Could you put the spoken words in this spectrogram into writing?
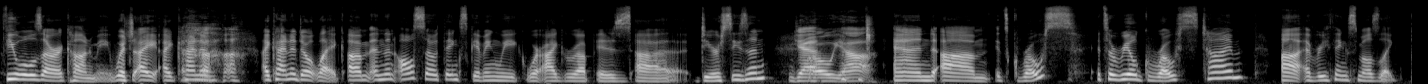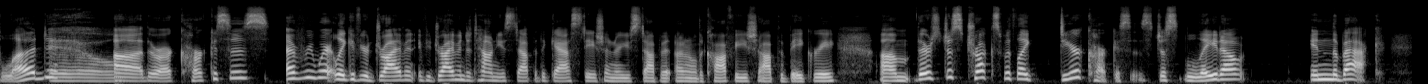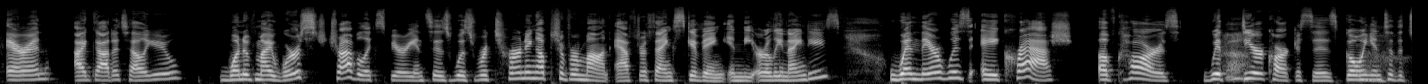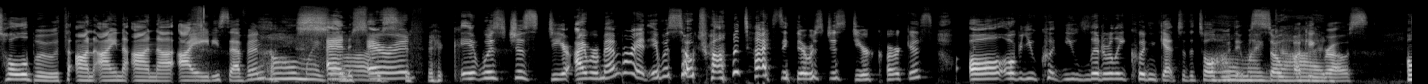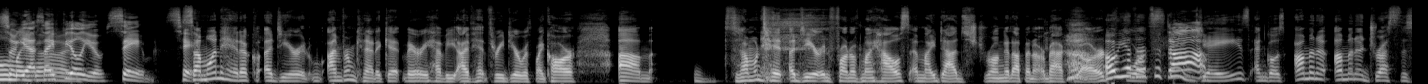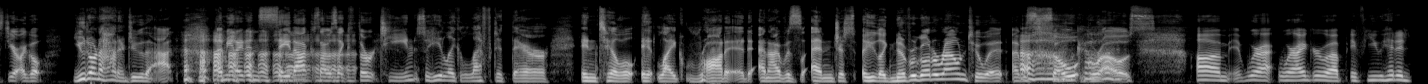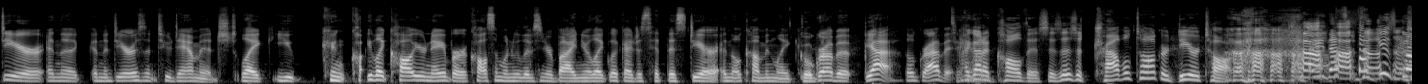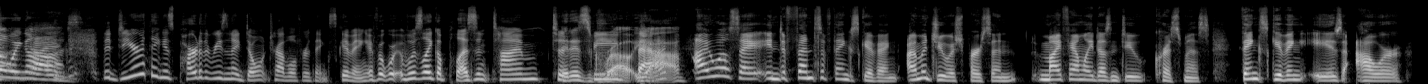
fuels our economy which I I kind of I kind of don't like um and then also Thanksgiving week where I grew up is uh deer season Yeah. Oh yeah. and um, it's gross. It's a real gross time. Uh, everything smells like blood. Ew. Uh, there are carcasses everywhere. Like if you're driving, if you drive into town, you stop at the gas station or you stop at I don't know the coffee shop, the bakery. Um, there's just trucks with like deer carcasses just laid out in the back. Erin, I gotta tell you, one of my worst travel experiences was returning up to Vermont after Thanksgiving in the early 90s when there was a crash of cars with deer carcasses going into the toll booth on I on uh, I eighty seven. Oh my god! And god! Erin, Specific. it was just deer. I remember it. It was so traumatizing. There was just deer carcass all over. You could, you literally couldn't get to the toll booth. Oh it was so fucking gross. Oh so yes, I feel you. Same. Same. Someone hit a, a deer. I'm from Connecticut, very heavy. I've hit three deer with my car. Um, someone hit a deer in front of my house, and my dad strung it up in our backyard. Oh, yeah, for that's a thing. days, and goes, "I'm gonna, I'm gonna dress this deer." I go, "You don't know how to do that." I mean, I didn't say that because I was like 13, so he like left it there until it like rotted, and I was, and just he like never got around to it. I was so gross. Um, where I, where I grew up, if you hit a deer and the and the deer isn't too damaged, like you can ca- you like call your neighbor, call someone who lives nearby, and you're like, "Look, I just hit this deer," and they'll come and like, Go grab it. yeah, they'll grab it. I gotta call this. Is this a travel talk or deer talk? Hey, that's what is going on. The deer thing is part of the reason I don't travel for Thanksgiving. If it, were, it was like a pleasant time to It is be gross. back, Yeah. I will say, in defense of Thanksgiving, I'm a Jewish person. My family doesn't do Christmas. Thanksgiving is our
